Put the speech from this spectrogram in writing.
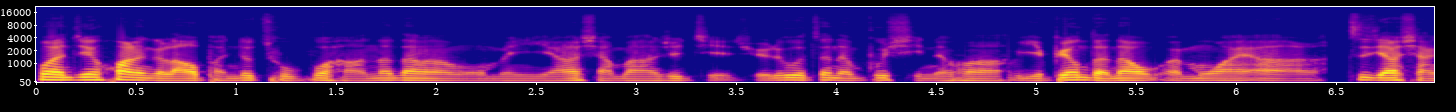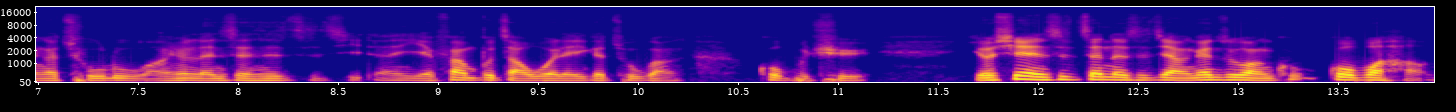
忽然间换了个老板就处不好，那当然我们也要想办法去解决。如果真的不行的话，也不用等到 MYR 了，自己要想一个出路啊。因为人生是自己的，也犯不着为了一个主管过不去。有些人是真的是这样，跟主管过过不好，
